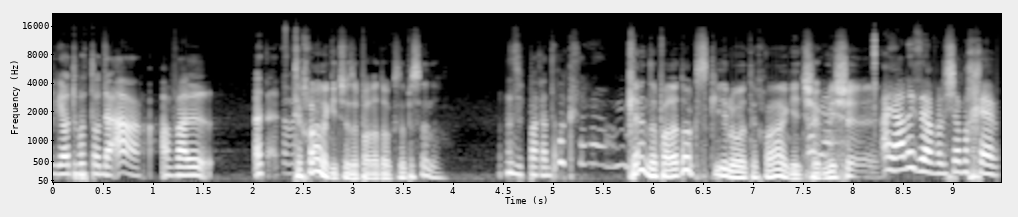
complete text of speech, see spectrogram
להיות בתודעה, אבל... את יכולה להגיד שזה פרדוקס, זה בסדר. זה פרדוקס? כן, זה פרדוקס, כאילו, את יכולה להגיד שמי ש... היה לזה אבל שם אחר.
